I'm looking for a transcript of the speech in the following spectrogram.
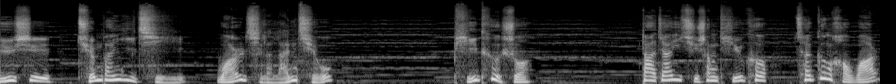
于是全班一起玩起了篮球。皮特说：“大家一起上体育课才更好玩。”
